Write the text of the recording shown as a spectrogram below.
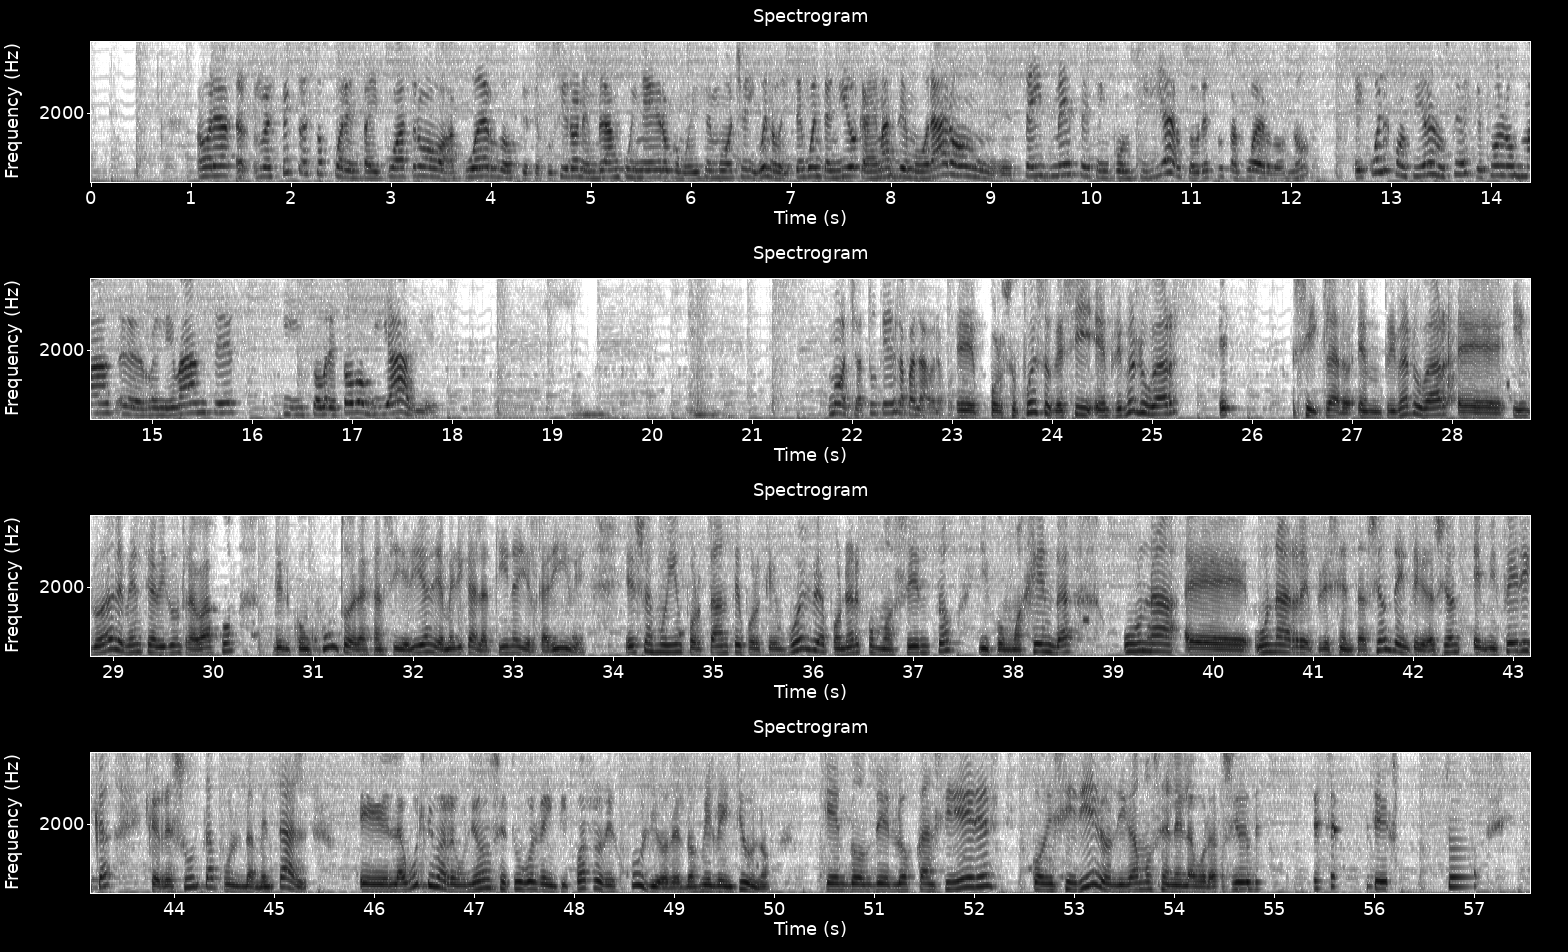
Ahora, respecto a estos 44 acuerdos que se pusieron en blanco y negro, como dice Mocha, y bueno, tengo entendido que además demoraron eh, seis meses en conciliar sobre estos acuerdos, ¿no? Eh, ¿Cuáles consideran ustedes que son los más relevantes y sobre todo viables? Mocha, tú tienes la palabra. Por, eh, por supuesto que sí. En primer lugar, eh, sí, claro, en primer lugar, eh, indudablemente ha habido un trabajo del conjunto de las Cancillerías de América Latina y el Caribe. Eso es muy importante porque vuelve a poner como acento y como agenda una, una representación de integración hemisférica que resulta fundamental. la última reunión se tuvo el 24 de julio del 2021 que en donde los cancilleres coincidieron, digamos, en la elaboración de ese texto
